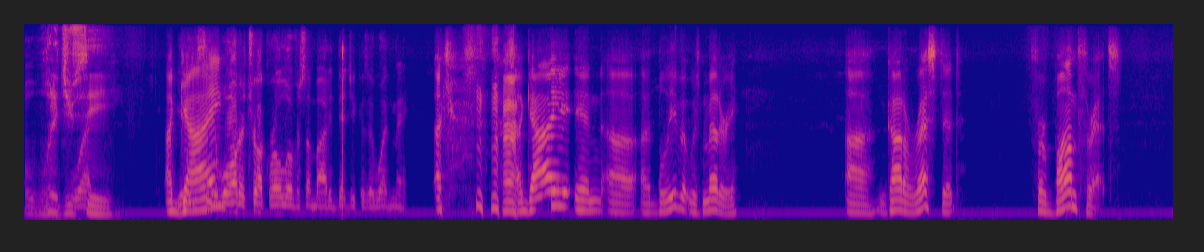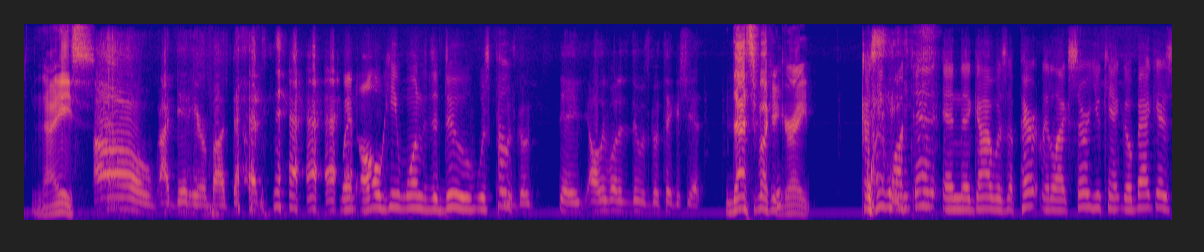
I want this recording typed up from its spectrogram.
What did you What? see? A guy. You didn't see the water truck roll over somebody, did you? Because it wasn't me. a, a guy in uh, I believe it was Metairie, uh, got arrested for bomb threats nice. Oh, I did hear about that. when all he wanted to do was was post go. Yeah, all he wanted to do was go take a shit. That's fucking great. because he walked in and the guy was apparently like, "Sir, you can't go back here." He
